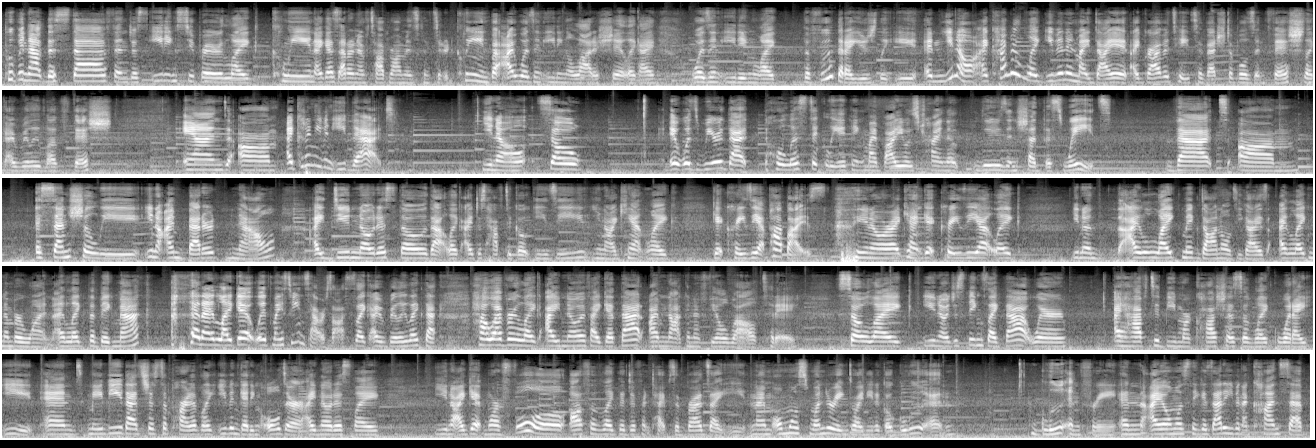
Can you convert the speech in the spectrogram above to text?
pooping out this stuff and just eating super like clean. I guess I don't know if top ramen is considered clean, but I wasn't eating a lot of shit. Like I wasn't eating like the food that I usually eat. And you know, I kind of like even in my diet, I gravitate to vegetables and fish. Like I really love fish. And um I couldn't even eat that. You know, so it was weird that holistically, I think my body was trying to lose and shed this weight that um, essentially, you know, I'm better now. I do notice though that like I just have to go easy. You know, I can't like get crazy at Popeyes, you know, or I can't get crazy at like, you know, I like McDonald's, you guys. I like number one. I like the Big Mac and I like it with my sweet and sour sauce. Like, I really like that. However, like, I know if I get that, I'm not gonna feel well today. So, like, you know, just things like that where I have to be more cautious of like what I eat. And maybe that's just a part of like even getting older. I notice like, you know, I get more full off of like the different types of breads I eat. And I'm almost wondering do I need to go gluten? Gluten free. And I almost think, is that even a concept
